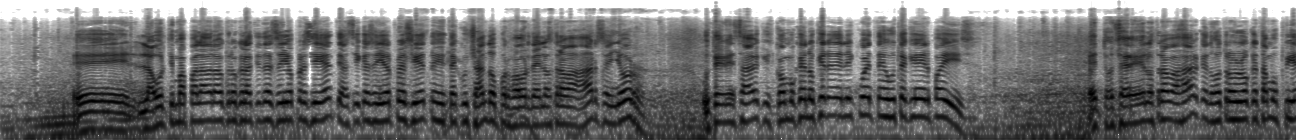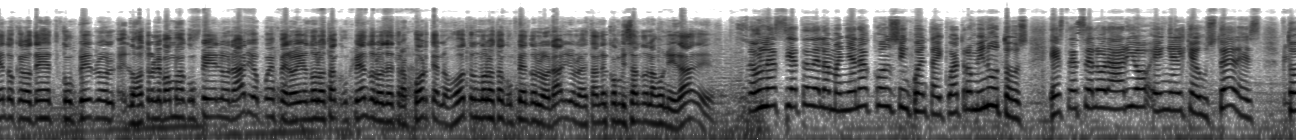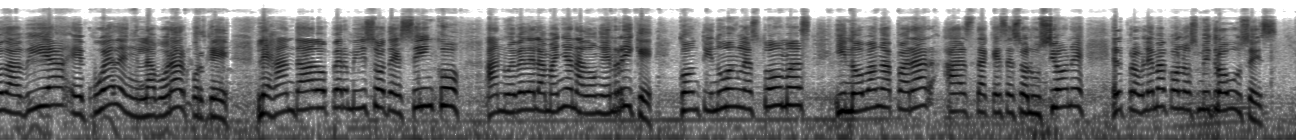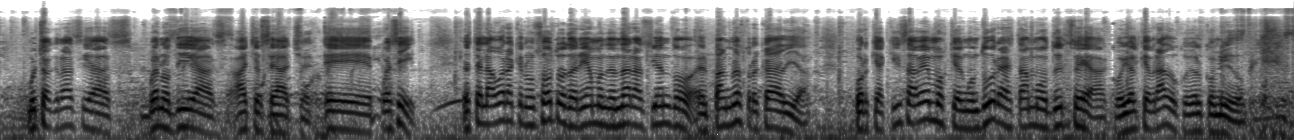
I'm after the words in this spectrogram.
Eh, la última palabra creo que la tiene el señor presidente, así que señor presidente, si está escuchando, por favor, déjenlos trabajar, señor. Usted sabe que cómo que no quiere delincuentes usted aquí en el país. Entonces déjenlos trabajar, que nosotros lo que estamos pidiendo es que los dejen cumplir, nosotros les vamos a cumplir el horario, pues, pero ellos no lo están cumpliendo, los de transporte, nosotros no lo están cumpliendo el horario, los están descomisando las unidades. Son las 7 de la mañana con 54 minutos. Este es el horario en el que ustedes todavía eh, pueden laborar porque les han dado permiso de 5 a 9 de la mañana. Don Enrique, continúan las tomas y no van a parar hasta que se solucione el problema con los microbuses. Muchas gracias. Buenos días, HCH. Eh, pues sí, esta es la hora que nosotros deberíamos de andar haciendo el pan nuestro cada día. Porque aquí sabemos que en Honduras estamos dulce a coyol quebrado, coyol comido.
